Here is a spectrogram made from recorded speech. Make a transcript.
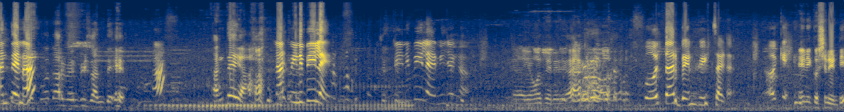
అంతేనా? బెనిఫిట్స్ అంతే. ఆ? అంతే ఇక నాకు వినిపిలే వినిపిలే నిజంగా. ఏమో తెలియదు బోత్ ఆర్ బెనిఫిట్స్ అట. ఓకే. నేను క్వశ్చన్ ఏంటి?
